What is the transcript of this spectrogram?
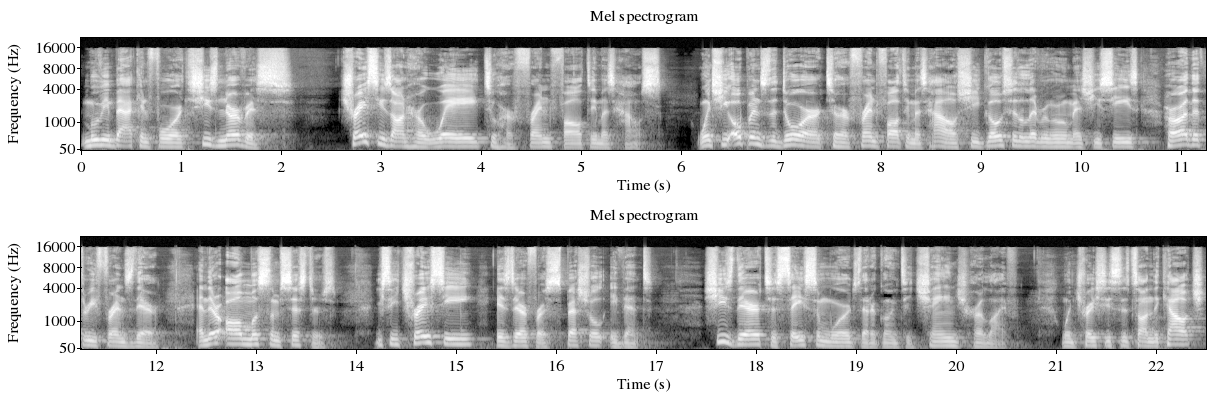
moving back and forth. She's nervous. Tracy's on her way to her friend Fatima's house. When she opens the door to her friend Fatima's house, she goes to the living room and she sees her other three friends there. And they're all Muslim sisters. You see, Tracy is there for a special event. She's there to say some words that are going to change her life. When Tracy sits on the couch,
